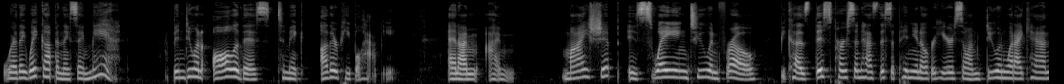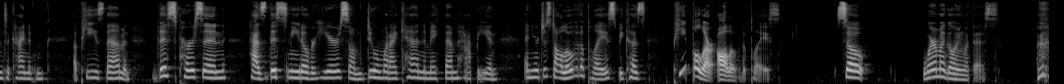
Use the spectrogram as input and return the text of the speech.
where they wake up and they say, "Man, I've been doing all of this to make other people happy, and I'm I'm my ship is swaying to and fro because this person has this opinion over here, so I'm doing what I can to kind of appease them, and this person has this need over here, so I'm doing what I can to make them happy, and, and you're just all over the place because people are all over the place. So, where am I going with this?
